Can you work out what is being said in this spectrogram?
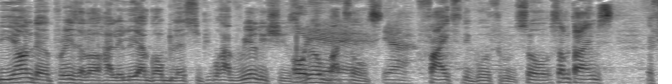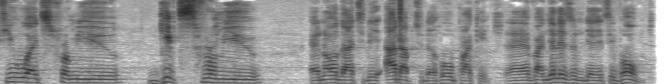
beyond the praise the Lord, hallelujah, God bless you. People have real issues, Oh, real battles, yeah. fights they go through. So sometimes a few words from you, gifts from you, and all that they add up to the whole package. Uh, evangelism there it's evolved.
